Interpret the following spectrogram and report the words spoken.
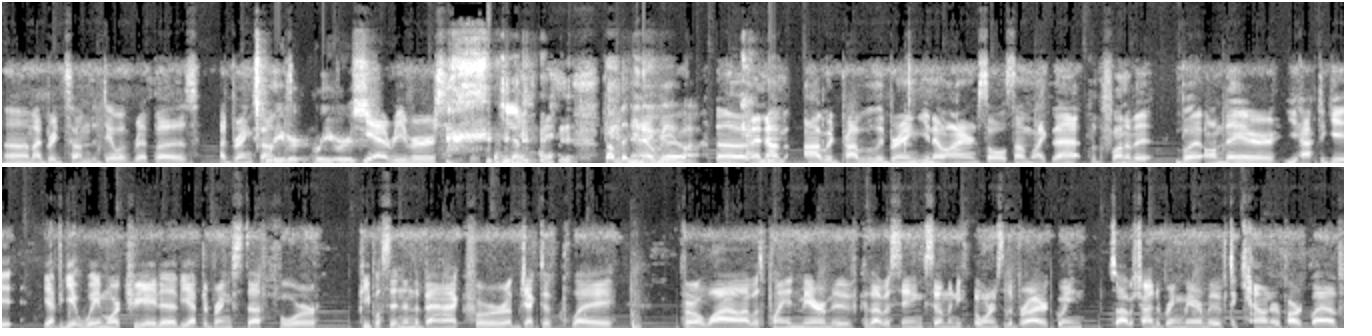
Um, I'd bring something to deal with Rippas. I'd bring something. Reaver, reavers. Yeah, reavers. yeah. something you know aggro. Uh, and I'm, I would probably bring, you know, Iron Soul, something like that for the fun of it. But on there, you have to get you have to get way more creative. You have to bring stuff for people sitting in the back for objective play. For a while, I was playing Mirror Move because I was seeing so many Thorns of the Briar Queen. So I was trying to bring Mirror Move to counter Parklav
